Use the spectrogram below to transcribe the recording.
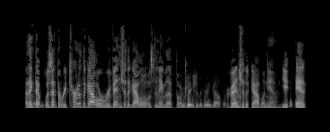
I think that was that the Return of the Goblin or Revenge of the Goblin. What was the name of that book? Revenge of the Green Goblin. Revenge of the Goblin. Yeah. You, and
